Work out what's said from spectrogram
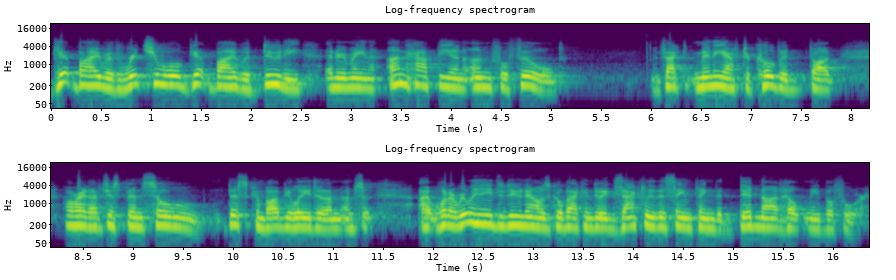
get by with ritual, get by with duty, and remain unhappy and unfulfilled. In fact, many after COVID thought, all right, I've just been so discombobulated. I'm, I'm so, I, what I really need to do now is go back and do exactly the same thing that did not help me before.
